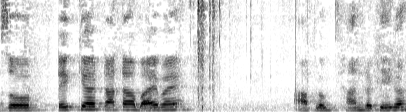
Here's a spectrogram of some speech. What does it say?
So take care tata bye bye आप लोग ध्यान रखिएगा।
